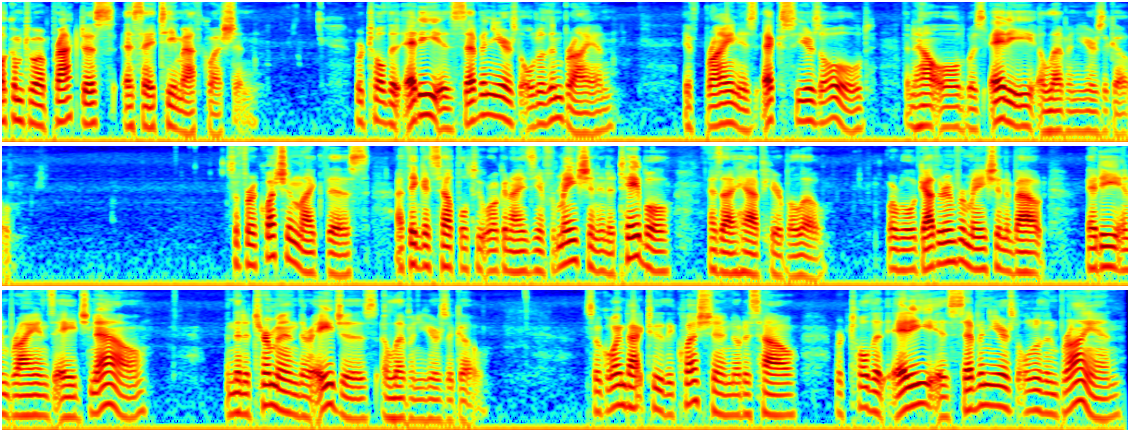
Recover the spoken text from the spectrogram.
Welcome to a practice SAT math question. We're told that Eddie is 7 years older than Brian. If Brian is X years old, then how old was Eddie 11 years ago? So for a question like this, I think it's helpful to organize the information in a table as I have here below, where we'll gather information about Eddie and Brian's age now, and then determine their ages 11 years ago. So going back to the question, notice how we're told that Eddie is seven years older than Brian,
